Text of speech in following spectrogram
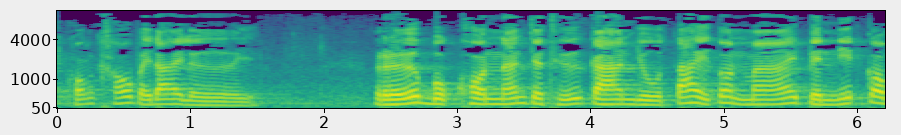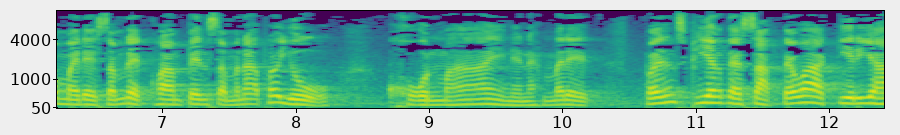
ทของเขาไปได้เลย หรือบุคคลนั้นจะถือการอยู่ใต้ต้นไม้เป็นนิดก็ไม่ได้สำเร็จความเป็นสมณะเพราะอยู่โคนไม้เนี่ยนะไม่ได้ ราะฉะนั้นเพียงแต่สักแต่ว่ากิริยา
